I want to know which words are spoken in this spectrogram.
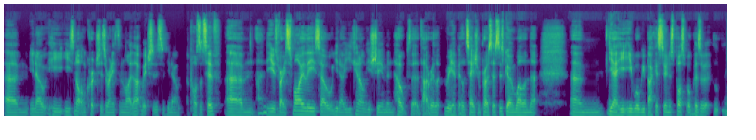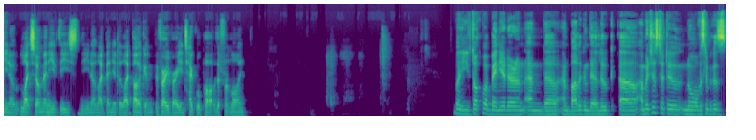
Um, you know, he he's not on crutches or anything like that, which is you know a positive. Um, and he was very smiley, so you know you can only assume and hope that that re- rehabilitation process is going well and that um, yeah he, he will be back as soon as possible because uh, you know like so many of these you know like Ben Yedder, like Balogun, a very very integral part of the front line. But you talk about Ben Yedder and and, uh, and Balogun there, Luke. Uh, I'm interested to know, obviously, because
